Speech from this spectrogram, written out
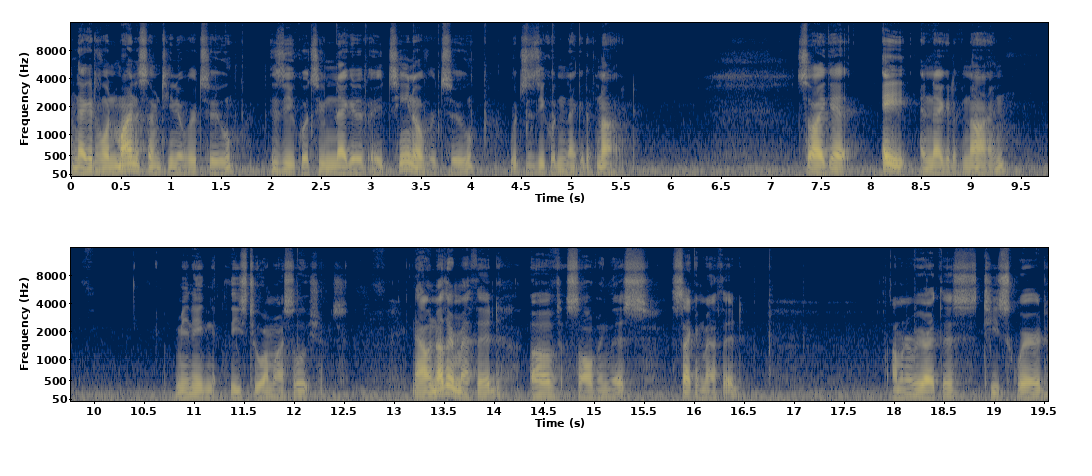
Negative 1 minus 17 over 2 is equal to negative 18 over 2, which is equal to negative 9. So I get 8 and negative 9 meaning these two are my solutions. Now another method of solving this, second method, I'm going to rewrite this t squared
